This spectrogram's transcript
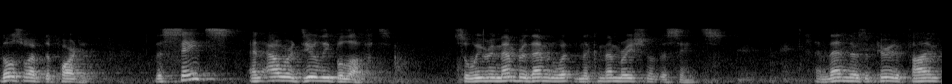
Those who have departed. The saints and our dearly beloved. So we remember them in, what, in the commemoration of the saints. And then there's a period of time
